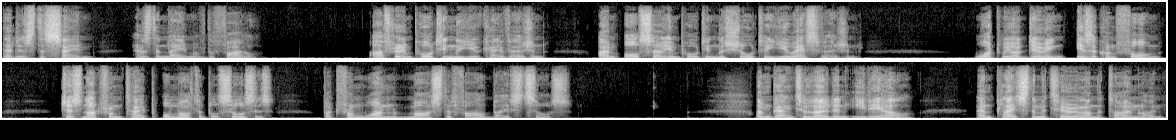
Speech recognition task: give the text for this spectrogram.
that is the same as the name of the file. After importing the UK version, I'm also importing the shorter US version. What we are doing is a conform, just not from tape or multiple sources, but from one master file-based source. I'm going to load an EDL and place the material on the timeline,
